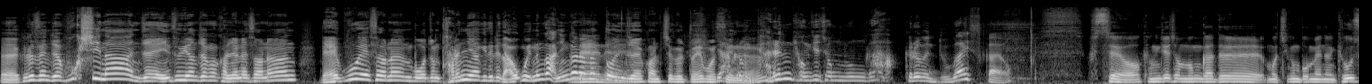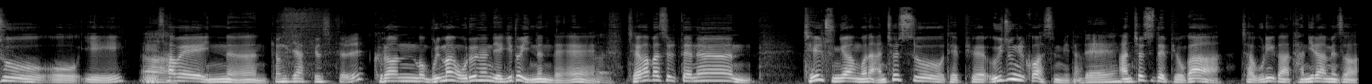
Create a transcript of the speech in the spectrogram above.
네, 그래서 이제 혹시나 이제 인수위원장과 관련해서는 내부에서는 뭐 좀 다른 이야기들이 나오고 있는 거 아닌가라는 네네. 또 이제 관측을 또 해볼 야, 수 있는. 다른 경제 전문가 그러면 누가 있을까요? 글쎄요, 경제 전문가들 뭐 지금 보면은 교수이 아, 사회에 있는 경제학 교수들 그런 뭐 물망 오르는 얘기도 있는데 네. 제가 봤을 때는 제일 중요한 거는 안철수 대표의 의중일 것 같습니다. 네. 안철수 대표가 자 우리가 단일화하면서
